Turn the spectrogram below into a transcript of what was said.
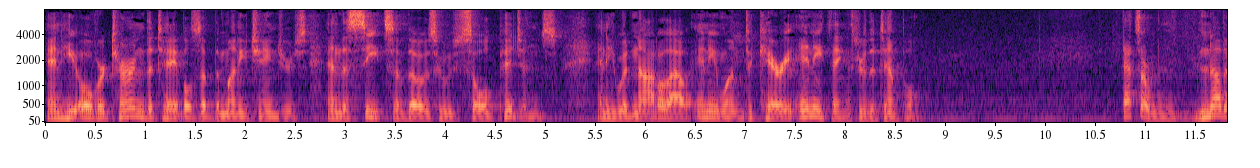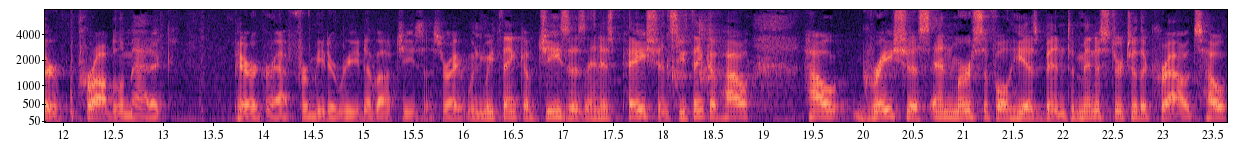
And he overturned the tables of the money changers and the seats of those who sold pigeons. And he would not allow anyone to carry anything through the temple. That's a, another problematic paragraph for me to read about Jesus, right? When we think of Jesus and his patience, you think of how how gracious and merciful he has been to minister to the crowds, how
